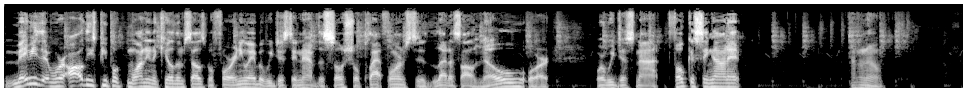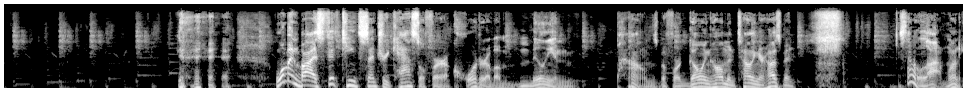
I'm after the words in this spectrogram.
Maybe there were all these people wanting to kill themselves before anyway, but we just didn't have the social platforms to let us all know, or were we just not focusing on it? I don't know. Woman buys 15th century castle for a quarter of a million pounds before going home and telling her husband, it's not a lot of money.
